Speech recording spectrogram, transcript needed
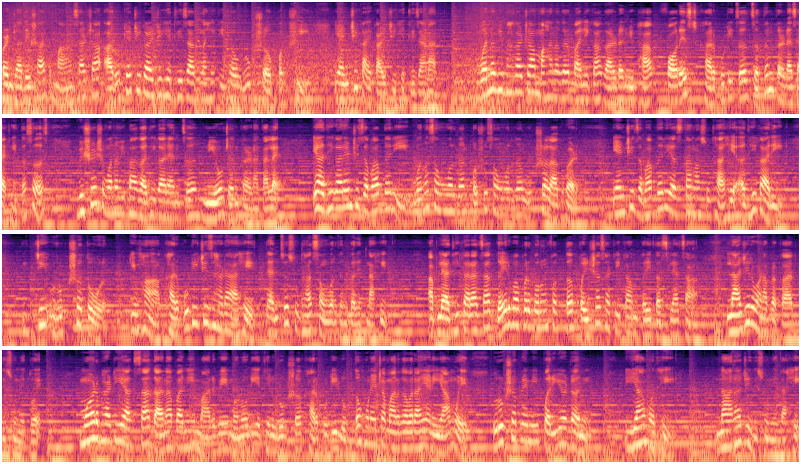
पण ज्या देशात माणसाच्या आरोग्याची काळजी घेतली जात नाही तिथं वृक्ष पक्षी यांची काय काळजी घेतली जाणार? वन विभागाच्या महानगरपालिका गार्डन विभाग फॉरेस्ट खारपुटीचं जतन करण्यासाठी तसंच विशेष वनविभाग अधिकाऱ्यांचं नियोजन करण्यात आलं आहे या अधिकाऱ्यांची जबाबदारी वनसंवर्धन पशुसंवर्धन वृक्ष लागवड यांची जबाबदारी असताना सुद्धा हे अधिकारी जी वृक्षतोड किंवा खारपुटीची झाडं आहेत त्यांचं सुद्धा संवर्धन करीत नाहीत. आपल्या अधिकाराचा गैरवापर करून फक्त पैशासाठी काम करीत असल्याचा लाजीरवाणा प्रकार दिसून येतोय. मडभाटी भाटी दानापानी मारवे मनोरी येथील वृक्ष खारपुटी लुप्त होण्याच्या मार्गावर आहे आणि यामुळे वृक्षप्रेमी पर्यटन यामध्ये नाराजी दिसून येत आहे.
